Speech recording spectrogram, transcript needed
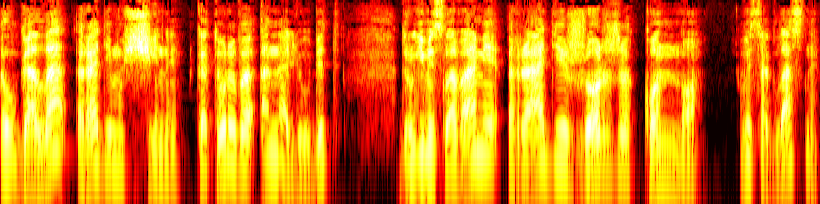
лгала ради мужчины, которого она любит, другими словами, ради Жоржа Конно. Вы согласны?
